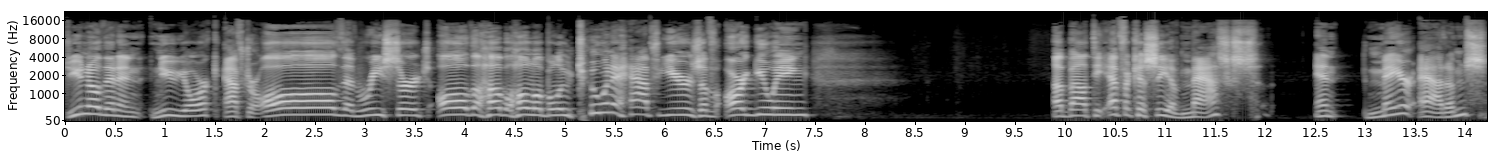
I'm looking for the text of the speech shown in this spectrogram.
Do you know that in New York, after all the research, all the hullabaloo, two and a half years of arguing about the efficacy of masks, and Mayor Adams,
